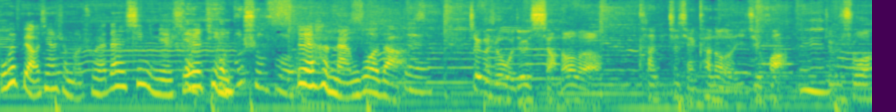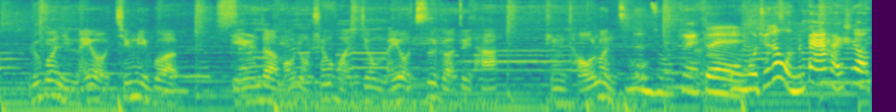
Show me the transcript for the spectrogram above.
不会表现什么出来，但是心里面其实很很挺不舒服。对很难过的。对，这个时候我就想到了看之前看到的一句话，嗯就是说，如果你没有经历过别人的某种生活，你就没有资格对他品头论足。论足，对对我我觉得我们大家还是要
